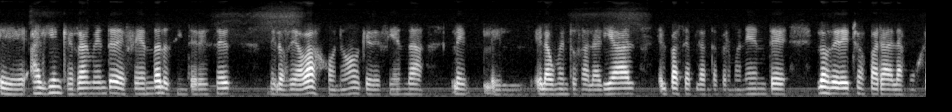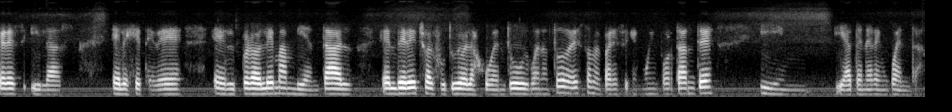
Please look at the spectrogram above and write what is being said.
eh, alguien que realmente defienda los intereses de los de abajo, ¿no? Que defienda el aumento salarial, el pase a planta permanente, los derechos para las mujeres y las LGTB, el problema ambiental, el derecho al futuro de la juventud. Bueno, todo eso me parece que es muy importante y a tener en cuenta.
